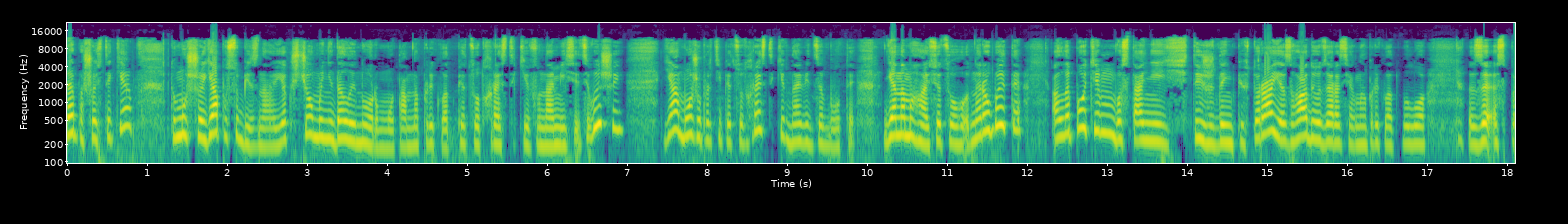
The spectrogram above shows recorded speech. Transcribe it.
Треба щось таке, тому що я по собі знаю, якщо мені дали норму, там, наприклад, 500 хрестиків на місяць вищий, я можу про ті 500 хрестиків навіть забути. Я намагаюся цього не робити, але потім в останній тиждень-півтора я згадую, зараз, як, наприклад, було з СП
